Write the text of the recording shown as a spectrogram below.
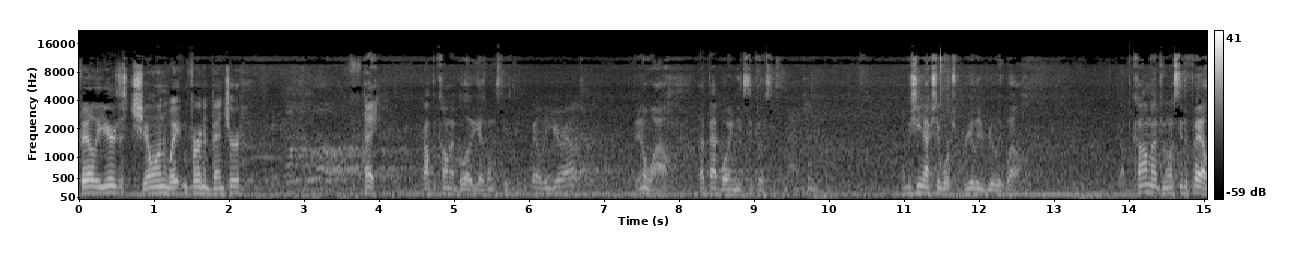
Fail the year, just chilling, waiting for an adventure. Hey, drop a comment below. You guys want to see us take the fail of the year out? It's been a while. That bad boy needs to go see some action. That machine actually works really, really well. Drop a comment if you want to see the fail.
